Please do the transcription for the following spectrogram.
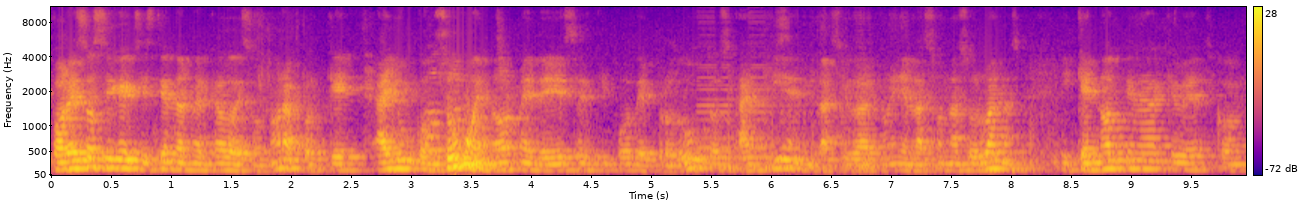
por eso sigue existiendo el mercado de Sonora, porque hay un consumo enorme de ese tipo de productos aquí en la ciudad ¿no? y en las zonas urbanas, y que no tiene nada que ver con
